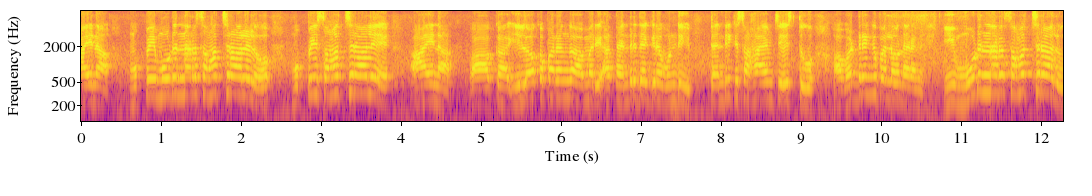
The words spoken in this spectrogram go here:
ఆయన ముప్పై మూడున్నర సంవత్సరాలలో ముప్పై సంవత్సరాలే ఆయన ఆ యొక్క ఈ లోకపరంగా మరి ఆ తండ్రి దగ్గర ఉండి తండ్రికి సహాయం చేస్తూ ఆ వడ్రంగి పనిలో ఉన్నారు ఈ మూడున్నర సంవత్సరాలు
